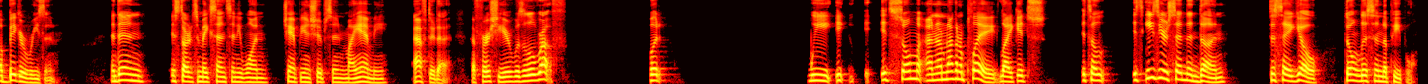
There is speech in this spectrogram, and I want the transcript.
a bigger reason. And then it started to make sense and he won championships in Miami after that. That first year was a little rough. But we it, it- it's so much and I'm not going to play like it's it's a it's easier said than done to say, "Yo, don't listen to people."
